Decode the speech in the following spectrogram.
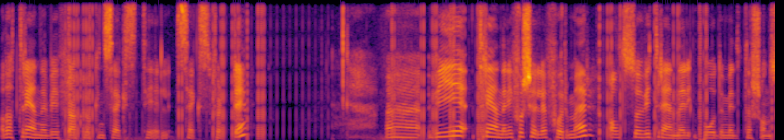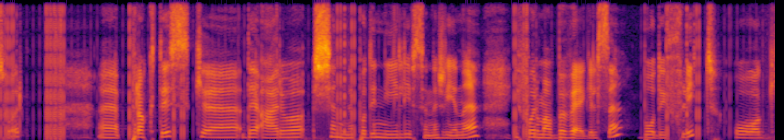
Og da trener vi fra klokken 6 til 6.40. Uh, vi trener i forskjellige former. Altså vi trener både meditasjonsform. Eh, praktisk eh, det er å kjenne på de nye livsenergiene i form av bevegelse. Både i flytt og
